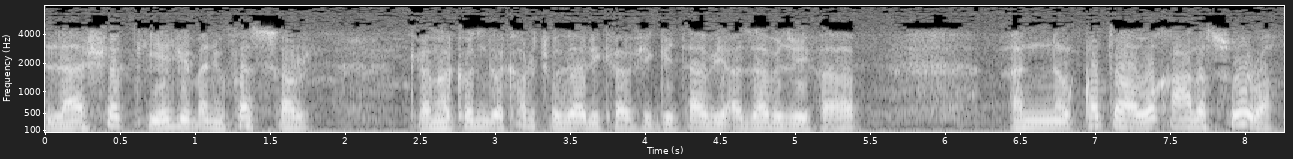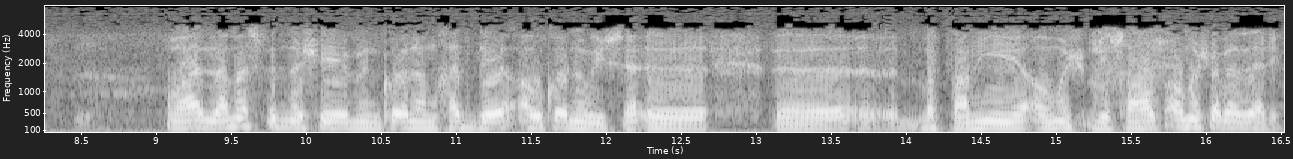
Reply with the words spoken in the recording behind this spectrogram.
لا شك يجب أن يفسر كما كنت ذكرت ذلك في كتاب آداب الزفاف أن القطع وقع على الصورة. وهذا ما استفدنا شيء من كونه مخدة أو كونه آه، آه، بطانية أو مش أو ما شابه ذلك.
